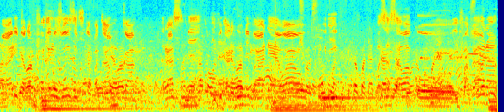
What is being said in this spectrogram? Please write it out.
Mahali tutakapofanya hilo zoezi tutapatamka rasmi hivi karibuni, baada ya wao kujibu. Kwa sasa wako Ifakara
